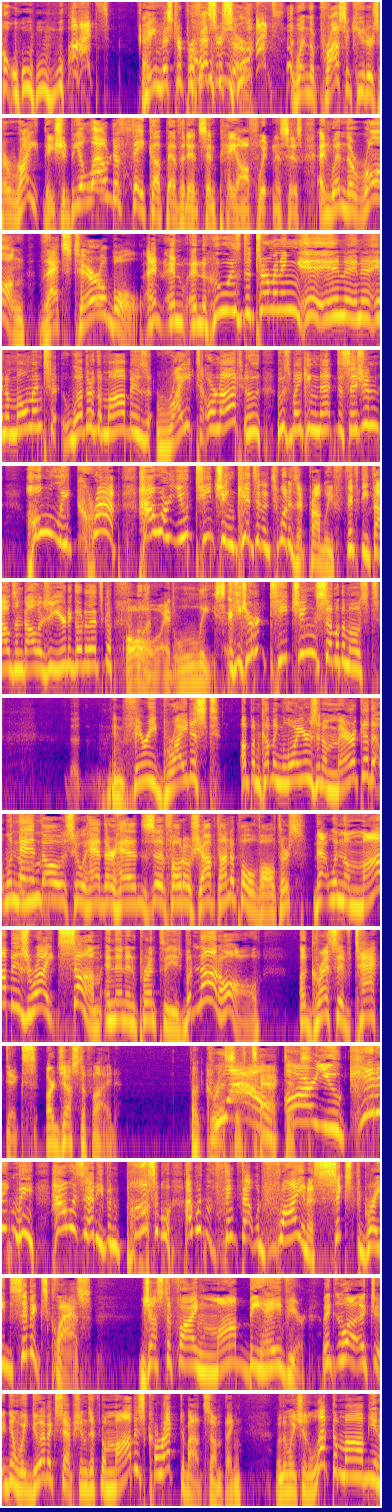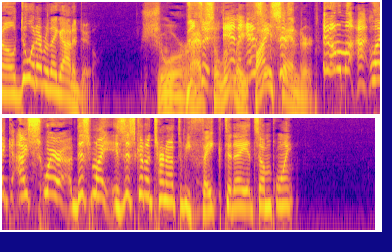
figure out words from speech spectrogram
Oh, what? Hey, Mr. Professor, sir. What? When the prosecutors are right, they should be allowed to fake up evidence and pay off witnesses. And when they're wrong, that's terrible. And and and who is determining in in a, in a moment whether the mob is right or not? Who who's making that decision? Holy crap! How are you teaching kids? And it's what is it? Probably fifty thousand dollars a year to go to that school. Oh, at least. You're teaching some of the most, uh, in theory, brightest up and coming lawyers in America that when the And those who had their heads uh, photoshopped onto pole vaulters. that when the mob is right, some, and then in parentheses, but not all, aggressive tactics are justified. Aggressive wow, tactics. Are you kidding me? How is that even possible? I wouldn't think that would fly in a sixth grade civics class. Justifying mob behavior. Well, you know, we do have exceptions. If the mob is correct about something, well, then we should let the mob, you know, do whatever they got to do. Sure, This absolutely. and as says- standard. and almo- I- like I swear, this might is this going to turn out to be fake today at some point?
